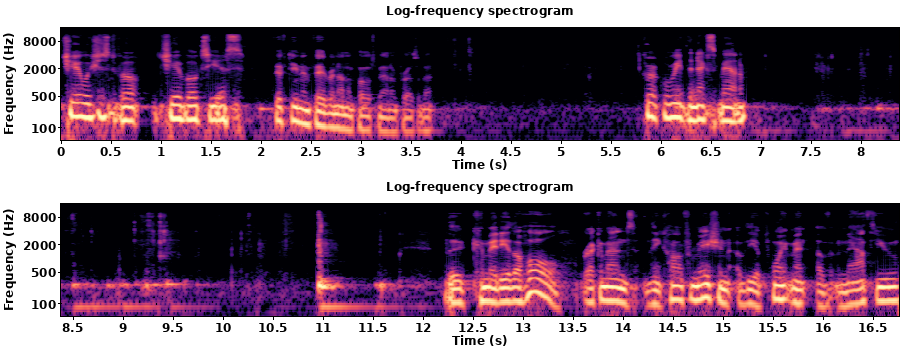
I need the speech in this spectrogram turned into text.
Chair wishes to vote. Chair votes yes. 15 in favor, none opposed, Madam President. Clerk will read the next matter. The Committee of the Whole recommends the confirmation of the appointment of Matthew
